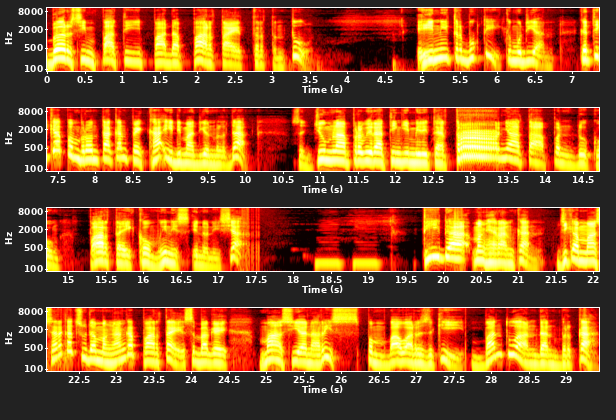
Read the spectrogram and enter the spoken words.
bersimpati pada partai tertentu. Ini terbukti kemudian ketika pemberontakan PKI di Madiun meledak, sejumlah perwira tinggi militer ternyata pendukung Partai Komunis Indonesia. Tidak mengherankan jika masyarakat sudah menganggap partai sebagai masyanaris, pembawa rezeki, bantuan, dan berkah,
